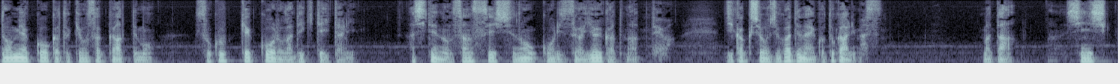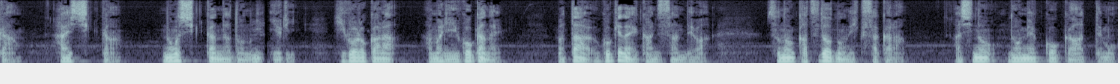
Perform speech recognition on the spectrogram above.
動脈硬化と狭窄があっても側血行路ができていたり足での酸素摂取の効率が良い方などでは自覚症状が出ないことがあります。また心疾患肺疾患脳疾患などにより日頃からあまり動かないまた動けない患者さんではその活動度の低さから足の動脈硬化があっても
